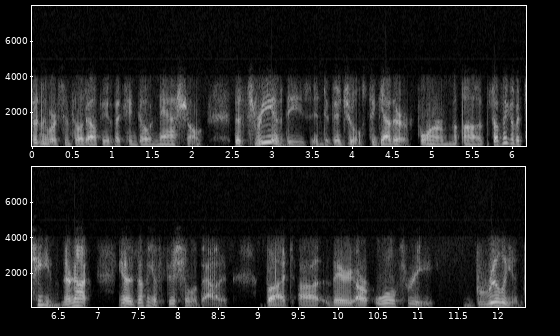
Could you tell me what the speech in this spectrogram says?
certainly works in Philadelphia but can go national. The three of these individuals together form uh, something of a team. They're not, you know, there's nothing official about it, but uh, they are all three brilliant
